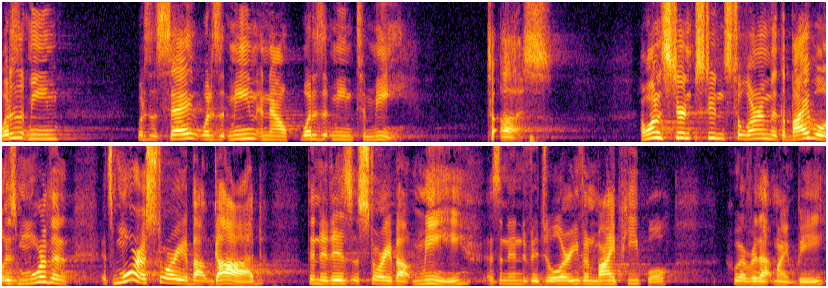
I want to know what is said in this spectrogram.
What does it mean? What does it say? What does it mean? And now, what does it mean to me, to us? I wanted students to learn that the Bible is more than, it's more a story about God than it is a story about me as an individual or even my people, whoever that might be.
